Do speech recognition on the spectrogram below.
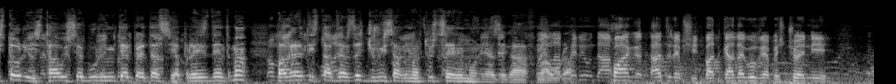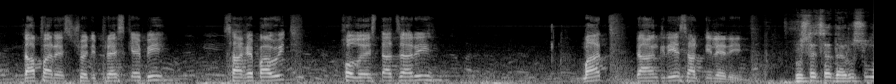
ისტორიის თავისებური ინტერპრეტაცია პრეზიდენტმა ბაგრატის ტაძარზე ჯვრის აღმართვის ცერემონიაზე გაახმაურა. სხვა ტაძრებში მათ გადაგვიღებეს ჩვენი დაფარეს ჩვენი ფრესკები საღებავით, ხოლო ეს ტაძარი მათ დაანგრიეს артиლერიით. რუსეთსა და რუსულ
